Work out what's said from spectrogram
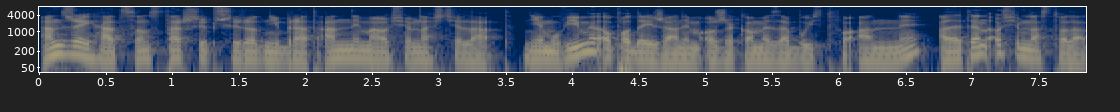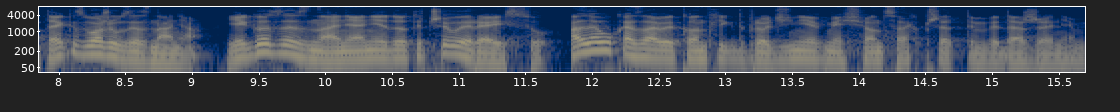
Andrzej Hudson, starszy przyrodni brat Anny, ma 18 lat. Nie mówimy o podejrzanym o rzekome zabójstwo Anny, ale ten osiemnastolatek złożył zeznania. Jego zeznania nie dotyczyły rejsu, ale ukazały konflikt w rodzinie w miesiącach przed tym wydarzeniem.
